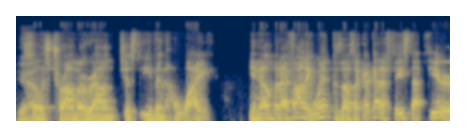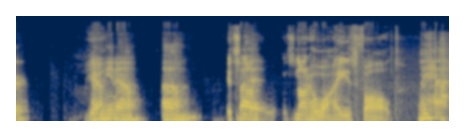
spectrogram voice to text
Yeah. so much trauma around just even Hawaii, you know. But I finally went because I was like, I gotta face that fear. yeah. And you know, um, it's not it's not Hawaii's fault. yeah,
